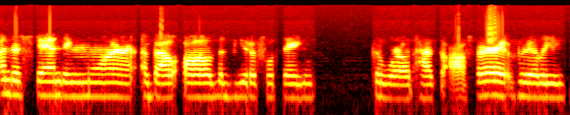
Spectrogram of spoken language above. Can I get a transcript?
understanding more about all the beautiful things the world has to offer, it really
